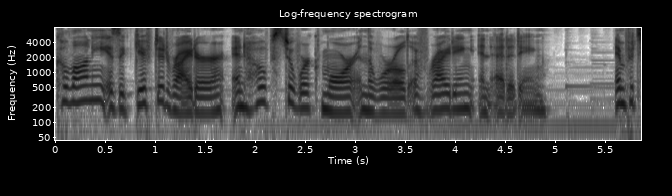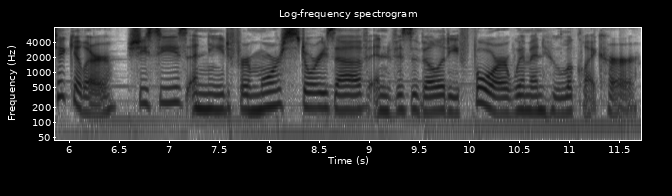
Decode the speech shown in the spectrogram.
Kalani is a gifted writer and hopes to work more in the world of writing and editing. In particular, she sees a need for more stories of and visibility for women who look like her.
